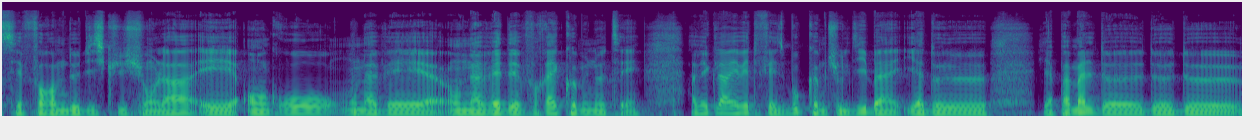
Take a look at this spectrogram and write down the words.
ces forums de discussion là, et en gros on avait on avait des vraies communautés. Avec l'arrivée de Facebook, comme tu le dis, ben il y a y a pas mal de, de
